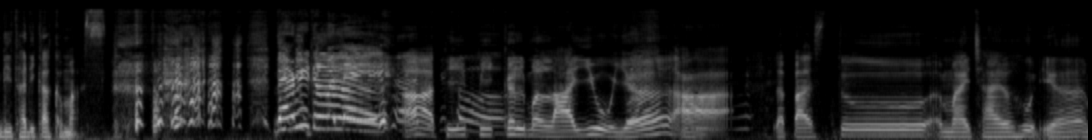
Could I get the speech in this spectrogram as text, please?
Di tadika kemas. Very Typical. ah, Malay. typical. typical Melayu ya. Ah, lepas tu my childhood ya.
